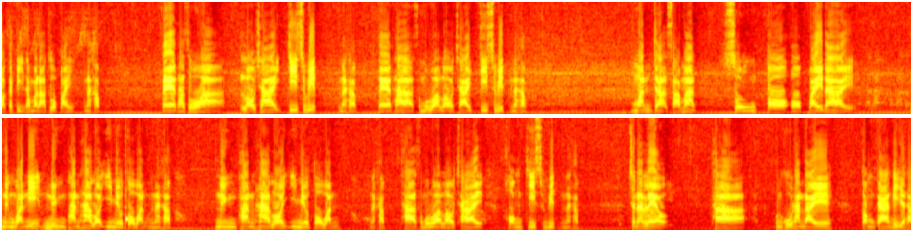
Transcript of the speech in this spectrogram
ปกติธรรมดาทั่วไปนะครับ แต่ถ้าสมมติว่าเราใช้ G Suite นะครับ แต่ถ้าสมมุติว่าเราใช้ G Suite นะครับ มันจะสามารถส่งต่อออกไปได้ 1 วันนี้ 1,500 อีเมลต่อวันนะครับ 1,500 อีเมลต่อวันนะครับ ถ้าสมมุติว่าเราใช้ของ G Suite นะครับ ฉะนั้นแล้วถ้าคุณครูท่านใดต้องการที่จะท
